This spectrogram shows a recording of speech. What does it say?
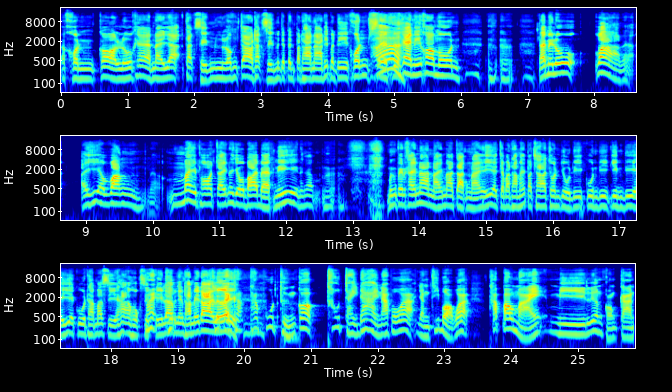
แล้วคนก็รู้แค่นัยยะทักษิณล้มเจ้าทักษิณมันจะเป็นประธานาธิบดีคนเสพเออดูแค่นี้ข้อมูล แต่ไม่รู้ว่าเนี่ยไอ้เฮียวังเนี่ยไม่พอใจนโยบายแบบนี้นะครับ มึงเป็นใครหน้าไหนมาจากไหนไอ้เฮียจะมาทำให้ประชาชนอยู่ดีกูดีกินดีไอ้เฮียกูทำมาสี่ห้าหกสิบไม่ปีแล้วคือมันยังทำไม่ได้เลยคือแต่ถ้าพูดถึงก็เข้าใจได้นะ เพราะว่าอย่างที่บอกว่า ถ้าเป้าหมายมีเรื่องของการ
